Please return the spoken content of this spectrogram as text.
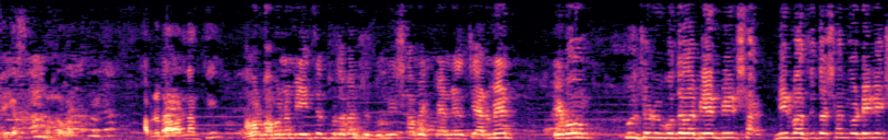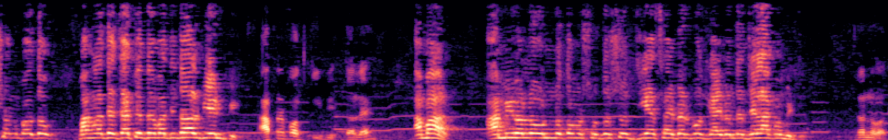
ঠিক আছে ধন্যবাদ। আপনার বাবার নাম কি? আমার বাবার নাম এইচ এম সুলেমান উনি সাবেক প্যানেল চেয়ারম্যান এবং ফুলছড়ি উপজেলা বিএনপির নির্বাচিত সাংগঠনিক সম্পাদক বাংলাদেশ জাতীয়তাবাদী দল বিএনপি। আপনার পদ কি দলে? আমার আমি হলো অন্যতম সদস্য জিয়া সাইবার পোস্ট গাইবান্ধা জেলা কমিটি। ধন্যবাদ।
